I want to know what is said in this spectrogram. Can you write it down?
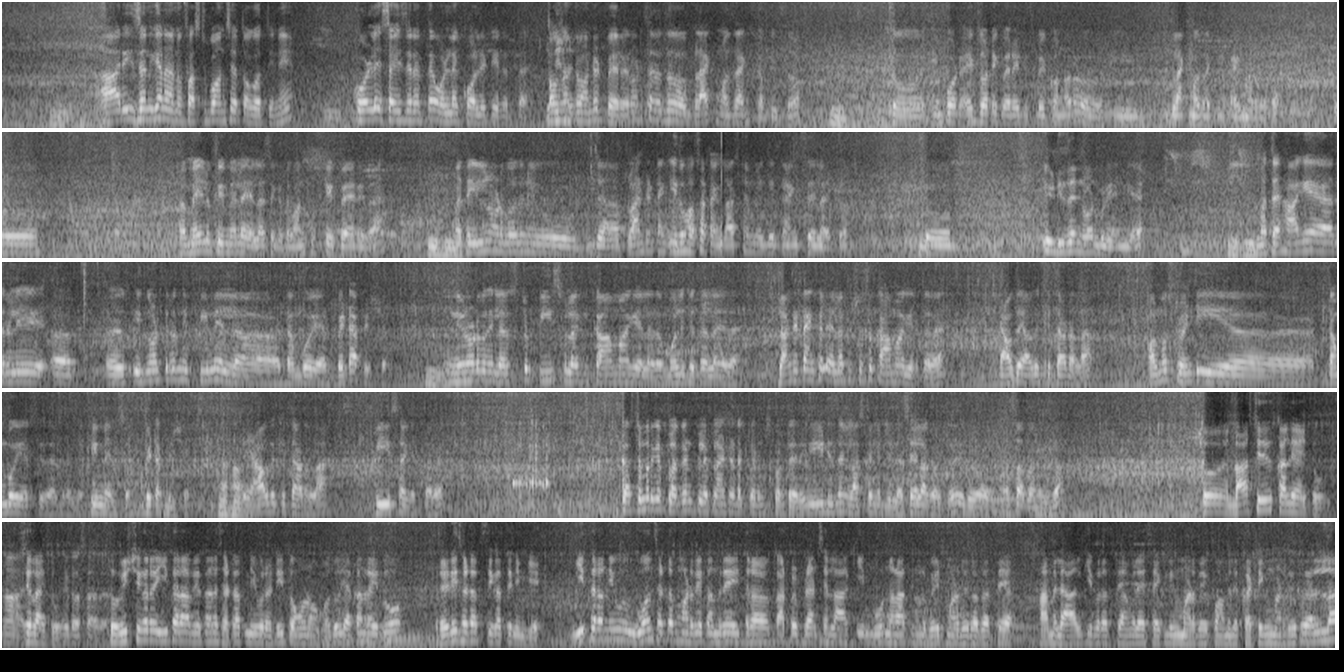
ಆ ರೀಸನ್ಗೆ ನಾನು ಫಸ್ಟ್ ಬೋನ್ಸೇ ತೊಗೋತೀನಿ. ಒಳ್ಳೆ ಸೈಜ್ ಇರುತ್ತೆ ಒಳ್ಳೆ ಕ್ವಾಲಿಟಿ ಇರುತ್ತೆ. ತೌಸಂಡ್ ಟು ಹಂಡ್ರೆಡ್ ಪೇರ್ ನೋಡ್ತಾ ಇರೋದು black mosaic guppies so import exotic varieties ಬೇಕು ಅನ್ನೋರು ಈ ಬ್ಲ್ಯಾಕ್ ಮೊಸಾಕ್ನ ಟ್ರೈ ಮಾಡ್ಬೋದು. ಸೊ ಮೇಲು ಫಿಮೇಲು ಎಲ್ಲ ಸಿಗುತ್ತೆ. ಒನ್ ಫಿಫ್ಟಿ ಪೇರ್ ಇದೆ. ಮತ್ತೆ ಇಲ್ಲಿ ನೋಡ್ಬೋದು ನೀವು ಜ ಪ್ಲಾಂಟೆಡ್ ಟ್ಯಾಂಕ್ ಇದು ಹೊಸ ಟ್ಯಾಂಕ್ ಲಾಸ್ಟ್ ಟೈಮ್ ಇದು ಟ್ಯಾಂಕ್ ಸೇಲ್ ಆಯಿತು. ಸೊ ಈ ಡಿಸೈನ್ ನೋಡ್ಬಿಡಿ ಹಂಗೆ. ಮತ್ತೆ ಹಾಗೆ ಅದರಲ್ಲಿ ಇದು ನೋಡ್ತಿರೋದು ನೀವು female dumbo ear betta fish ನೀವು ನೋಡ್ಬೋದು ಇಲ್ಲ ಅಷ್ಟು ಪೀಸ್ಫುಲ್ ಆಗಿ ಕಾಮ್ ಆಗಿ ಎಲ್ಲ ಮೋಲಿ ಜೊತೆ ಎಲ್ಲ ಇದೆ. ಪ್ಲಾಂಟೆಡ್ ಟ್ಯಾಂಕಲ್ಲಿ ಎಲ್ಲ ಫಿಶಸ್ಸು ಕಾಮ್ ಆಗಿರ್ತವೆ. ಯಾವುದೇ ಯಾವುದೂ ಕಿತ್ತಾಡಲ್ಲ. ಆಲ್ಮೋಸ್ಟ್ ಟ್ವೆಂಟಿ ಡಂಬೋ ಇಯರ್ಸ್ ಇದೆ ಅದರಲ್ಲಿ ಫೀಮೇಲ್ಸ್ ಬಿಟಾ ಫಿಶ್ ಯಾವುದು ಕಿತ್ತಾಡಲ್ಲ ಪೀಸ್ ಆಗಿರ್ತವೆ. ಕಸ್ಟಮರ್ಗೆ plug and play planted aquariums ಕೊಡ್ತಾ ಇದೀವಿ ಈ ಡಿಸೈನ್ ಲಾಸ್ಟ್ ಟೈಮ್ ಇರಲಿಲ್ಲ. ಸೇಲ್ ಆಗೋಯ್ತು. ಇದು ಹೊಸ ಬಂದಿದೆ. ಸೊ ಲಾಸ್ಟ್ ಇದು ಖಾಲಿ ಆಯಿತು. ಸೇಲ್ ಆಯಿತು. ಇದು ಹೊಸ ಸೊ ವೀಕ್ಷಕರ ಈ ತರ ಬೇಕಾದ್ರೆ ಸೆಟಪ್ ನೀವು ರೆಡಿ ತೊಗೊಂಡು ಹೋಗ್ಬೋದು. ಯಾಕಂದ್ರೆ ಇದು ರೆಡಿ ಸೆಟಪ್ ಸಿಗುತ್ತೆ ನಿಮಗೆ. ಈ ತರ ನೀವು ಓನ್ ಸೆಟಪ್ ಮಾಡಬೇಕಂದ್ರೆ ಈ ತರ ಕಾರ್ಪೆಟ್ ಪ್ಲಾಂಟ್ಸ್ ಎಲ್ಲ ಹಾಕಿ ಮೂರು ನಾಲ್ಕು ತಿಂಗಳು ವೆಯ್ಟ್ ಮಾಡಬೇಕಾಗತ್ತೆ. ಆಮೇಲೆ ಆಲ್ಗಿ ಬರುತ್ತೆ ಆಮೇಲೆ ಸೈಕ್ಲಿಂಗ್ ಮಾಡಬೇಕು ಆಮೇಲೆ ಕಟಿಂಗ್ ಮಾಡಬೇಕು. ಎಲ್ಲ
